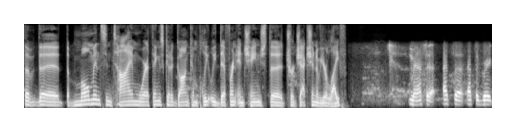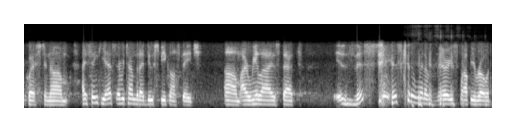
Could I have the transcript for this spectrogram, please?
the the the moments in time where things could have gone completely different and changed the trajectory of your life? Man, that's a that's a that's a great question. Um, I think yes. Every time that I do speak on stage, um, I realize that this this could have went a very sloppy road.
